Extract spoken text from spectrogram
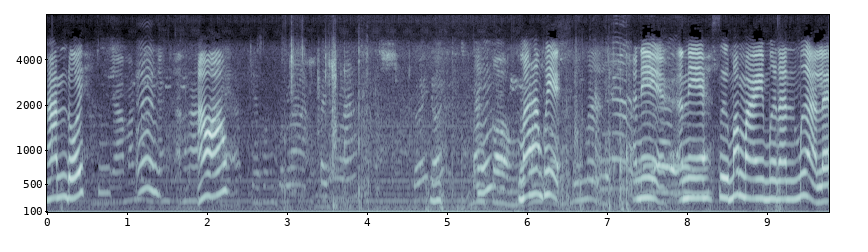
หันโดยยามันเป็นอันนั้นเอาเอาบางกล่องมาทางพี่ อันนี้ อันนี้ซื้อมาใหม่มือนั้นเมื่อและ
